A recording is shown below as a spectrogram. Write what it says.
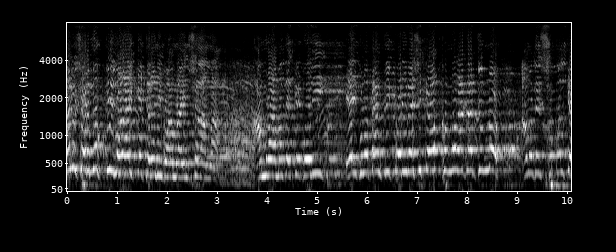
মানুষের মুক্তির লড়াইকে টেনে নিব আমরা ইনশাআল্লাহ। আমরা আমাদেরকে বলি, এই গণতান্ত্রিক পরিবেশকে অক্ষুণ্ণ রাখার জন্য আমাদের সকলকে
